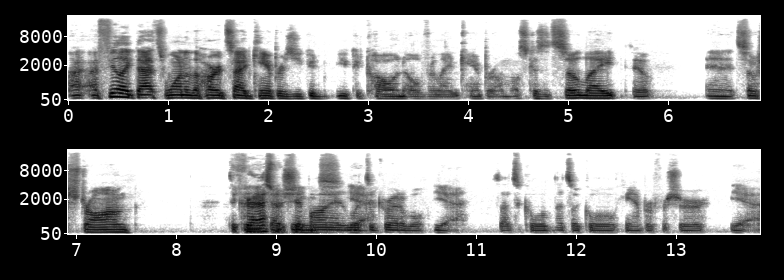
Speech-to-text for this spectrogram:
I, I feel like that's one of the hard side campers you could you could call an overland camper almost because it's so light. Yep. And it's so strong. The like craftsmanship on it looked incredible. Yeah, So that's a cool. That's a cool camper for sure. yeah.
